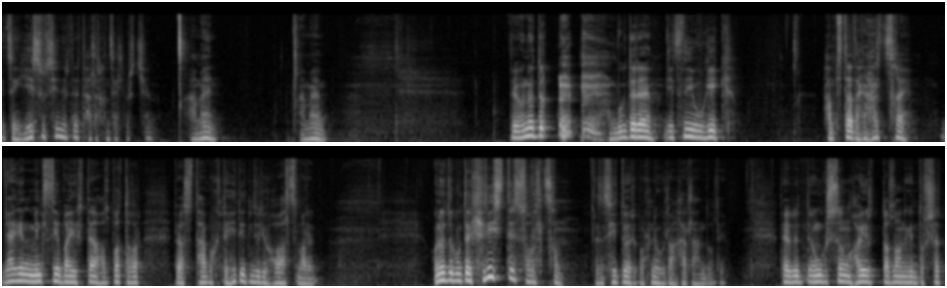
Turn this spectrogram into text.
Эзэн Есүсийн нэрээр талархан залбирч байна. Амен. Амен. Тэгээ өнөөдөр бүгдээрээ эзний үгийг хамтдаа дахин харцгаая. Яг энэ мэндэлсийн баяртай холбоотойгоор би бас та бүхэнтэй хэд хэдэн зүйлийг хуваалцмаар байна. Өнөөдөр бүгдээ Христэс суралцах нь гэсэн сэдвээр Бурхны үгэл анхаарлаа хандуулъя. Тэгээд бид өнгөрсөн 2 7 хоногийн туршид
